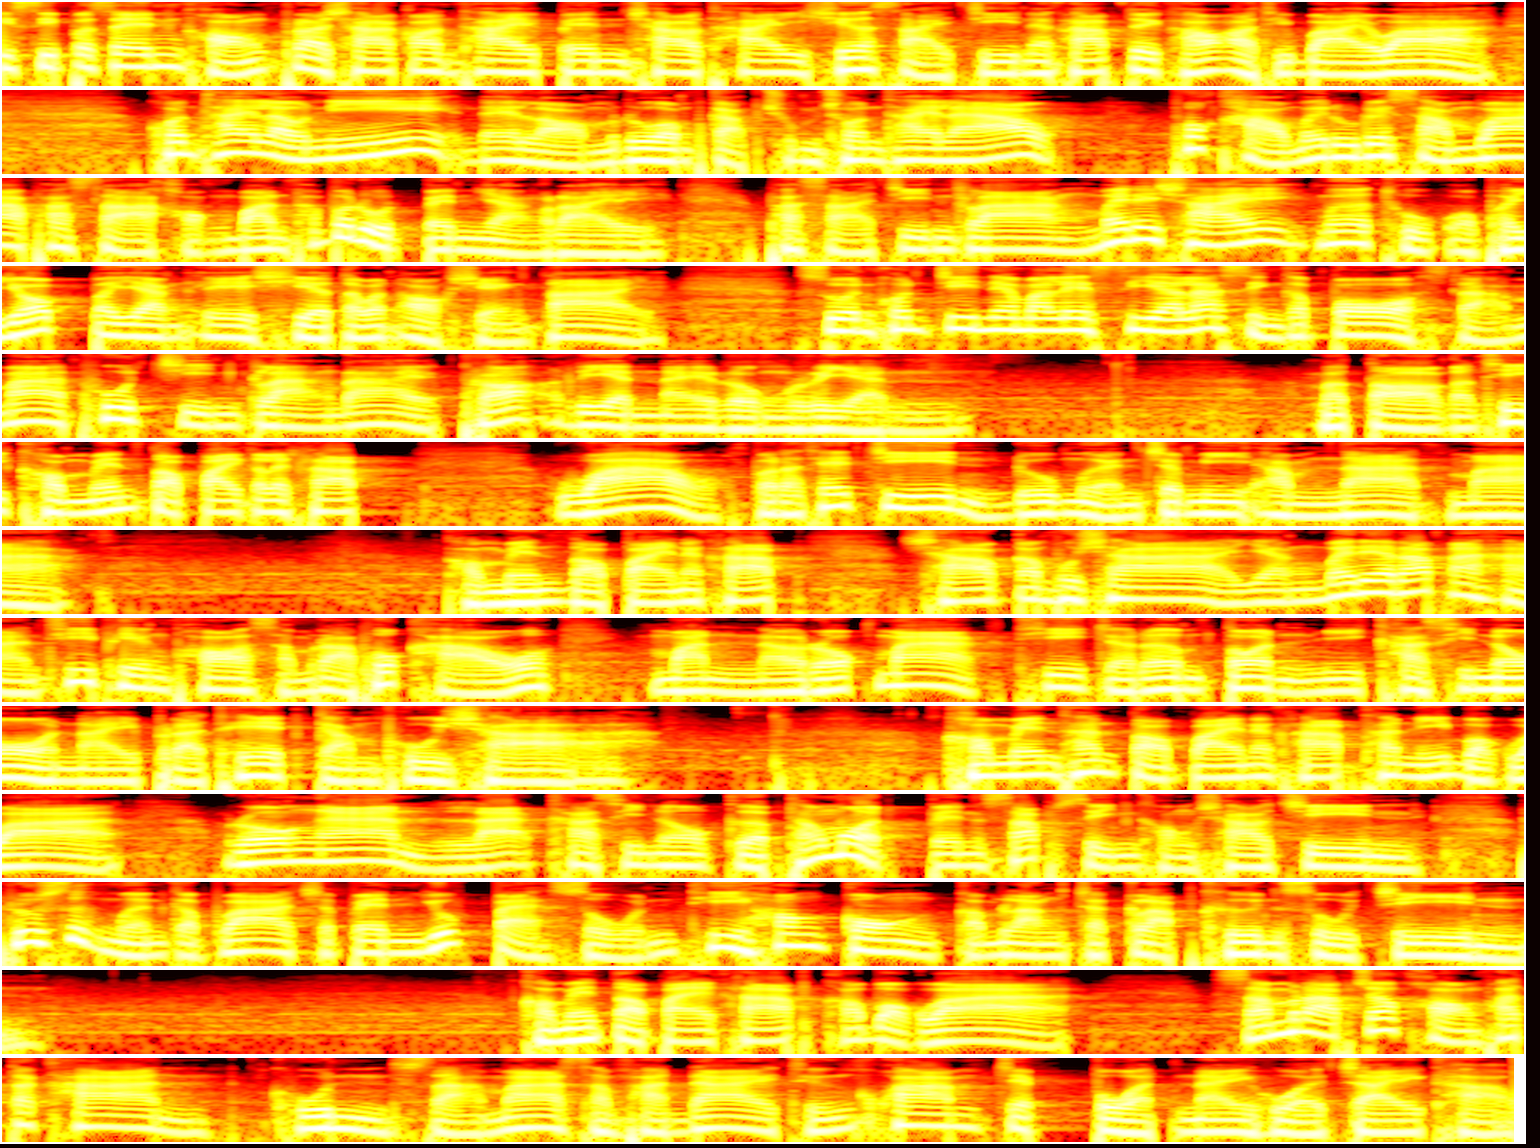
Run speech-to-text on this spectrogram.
40%ของประชากรไทยเป็นชาวไทยเชื้อสายจีนนะครับ โดยเขาอธิบายว่า คนไทยเหล่านี้ได้หลอมรวมกับชุมชนไทยแล้ว พวกเขาไม่รู้ด้วยซ้ำว่าภาษาของบรรพบุรุษเป็นอย่างไร ภาษาจีนกลางไม่ได้ใช้เมื่อถูกอพยพไปยังเอเชียตะวันออกเฉียงใต้ ส่วนคนจีนในมาเลเซียและสิงคโปร์สามารถพูดจีนกลางได้ เพราะเรียนในโรงเรียน มาต่อกันที่คอมเมนต์ต่อไปกันเลยครับ ว้าว ประเทศจีนดูเหมือนจะมีอำนาจมากคอมเมนต์ต่อไปนะครับ ชาวกัมพูชายังไม่ได้รับอาหารที่เพียงพอสำหรับพวกเขา มันนรกมากที่จะเริ่มต้นมีคาสิโนในประเทศกัมพูชา คอมเมนต์ท่านต่อไปนะครับ ท่านนี้บอกว่า โรงงานและคาสิโนเกือบทั้งหมดเป็นทรัพย์สินของชาวจีน รู้สึกเหมือนกับว่าจะเป็นยุค 80 ที่ฮ่องกงกำลังจะกลับคืนสู่จีน คอมเมนต์ต่อไปครับ เขาบอกว่าสำหรับเจ้าของพัตคาร คุณสามารถสัมผัสได้ถึงความเจ็บปวดในหัวใจเขา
